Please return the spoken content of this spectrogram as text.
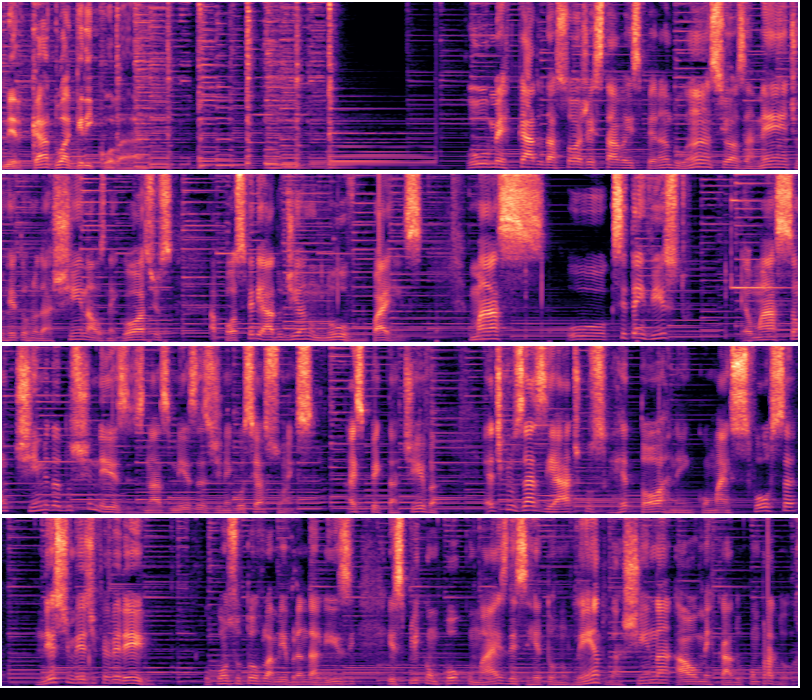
Mercado Agrícola O mercado da soja estava esperando ansiosamente o retorno da China aos negócios após feriado de Ano Novo no país. Mas o que se tem visto é uma ação tímida dos chineses nas mesas de negociações. A expectativa é de que os asiáticos retornem com mais força neste mês de fevereiro. O consultor Vlamir Brandalize explica um pouco mais desse retorno lento da China ao mercado comprador.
